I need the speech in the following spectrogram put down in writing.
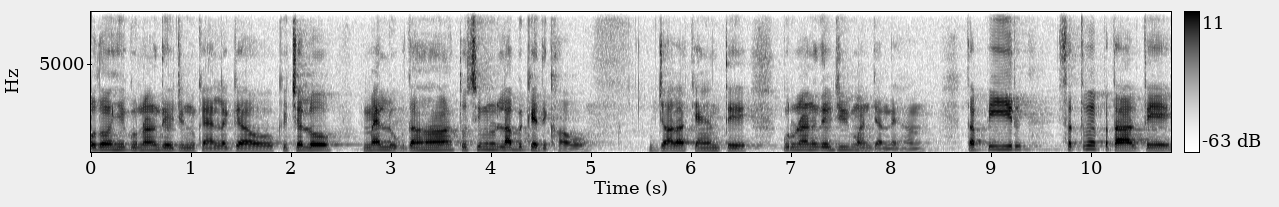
ਉਦੋਂ ਹੀ ਗੁਰੂ ਨਾਨਕ ਦੇਵ ਜੀ ਨੂੰ ਕਹਿਣ ਲੱਗਿਆ ਉਹ ਕਿ ਚਲੋ, ਮੈਂ ਲੁਕਦਾ ਹਾਂ, ਤੁਸੀਂ ਮੈਨੂੰ ਲੱਭ ਕੇ ਦਿਖਾਓ। ਜ਼ਿਆਦਾ ਕਹਿਣ ਤੇ ਗੁਰੂ ਨਾਨਕ ਦੇਵ ਜੀ ਵੀ ਮੰਨ ਜਾਂਦੇ ਹਨ। ਤਾਂ ਪੀਰ ਸੱਤਵੇਂ ਪਤਾਲ ਤੇ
